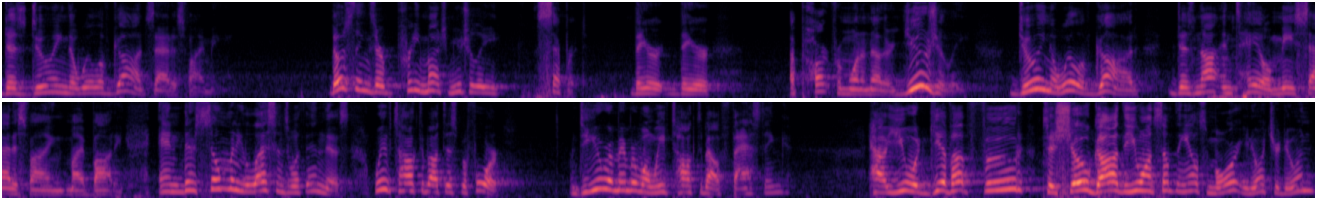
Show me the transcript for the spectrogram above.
does doing the will of God satisfy me? Those things are pretty much mutually separate. They are, they are apart from one another. Usually, doing the will of God does not entail me satisfying my body. And there's so many lessons within this. We've talked about this before. Do you remember when we've talked about fasting? How you would give up food to show God that you want something else more? You know what you're doing?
